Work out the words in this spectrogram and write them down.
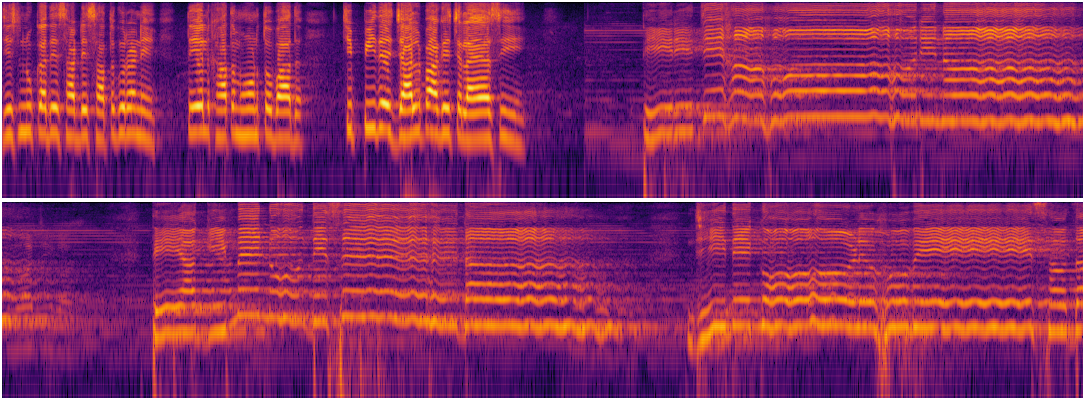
ਜਿਸ ਨੂੰ ਕਦੇ ਸਾਡੇ ਸਤਿਗੁਰਾਂ ਨੇ ਤੇਲ ਖਤਮ ਹੋਣ ਤੋਂ ਬਾਅਦ ਚਿੱਪੀ ਦੇ ਜਲ ਪਾ ਕੇ ਚਲਾਇਆ ਸੀ। ਤੇਰੇ ਜਿਹਾ ਹੋਰ ਨਾ। ਤੇ ਆਗੀ ਮੈਨੂੰ ਦਿਸਦਾ, ਜਿਹਦੇ ਕੋਲ ਸੌਦਾ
